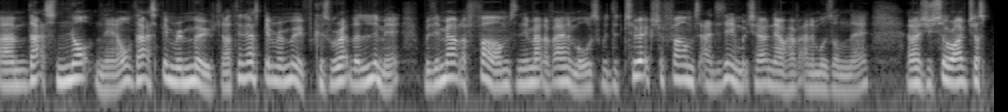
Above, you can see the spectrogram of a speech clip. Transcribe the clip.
Um, that's not now. That's been removed. And I think that's been removed because we're at the limit with the amount of farms and the amount of animals, with the two extra farms added in, which now have animals on there. And as you saw, I've just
